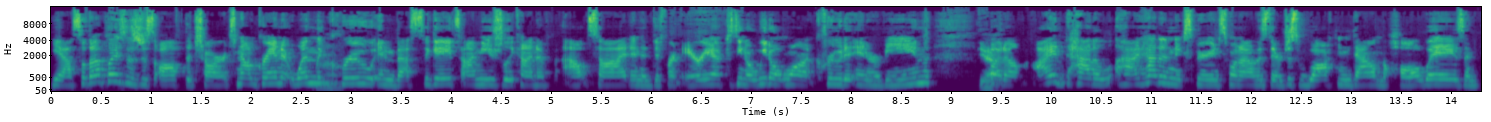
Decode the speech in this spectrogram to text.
Yeah, so that place is just off the charts. Now, granted, when the Mm. crew investigates, I'm usually kind of outside in a different area because you know we don't want crew to intervene. yeah. But um, I had a I had an experience when I was there, just walking down the hallways, and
